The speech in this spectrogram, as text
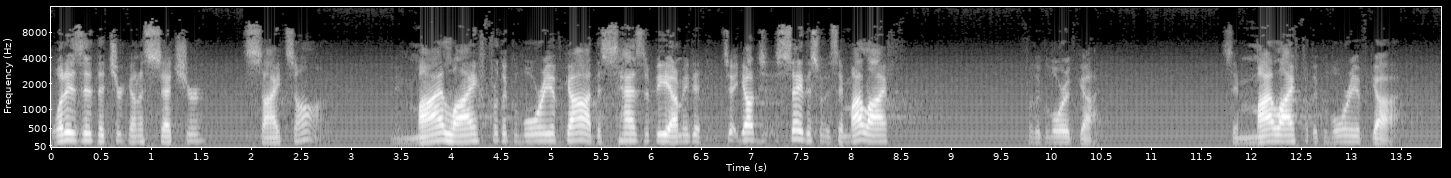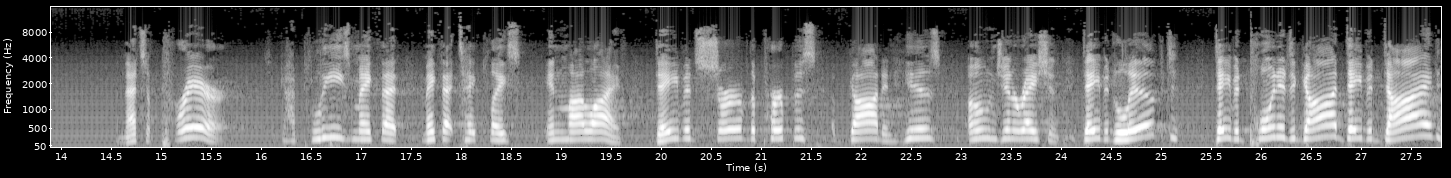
what is it that you're going to set your sights on? I mean, my life for the glory of God. This has to be, I mean, y'all say this when they say, my life for the glory of God. Say, my life for the glory of God. And that's a prayer. God, please make that, make that take place in my life. David served the purpose of God in his own generation. David lived. David pointed to God. David died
